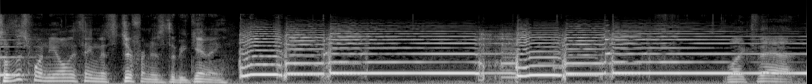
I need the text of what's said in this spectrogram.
So this one the only thing that's different is the beginning. Like that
